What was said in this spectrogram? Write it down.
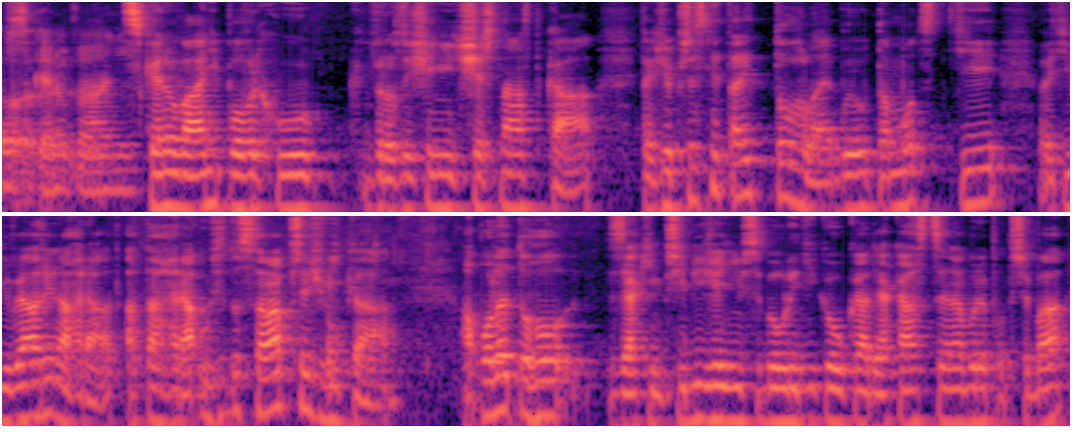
uh, skenování. skenování povrchu v rozlišení 16K. Takže přesně tady tohle budou tam moc ti, ti vývojáři nahrát a ta hra už si to sama přežvíká a podle toho, s jakým přiblížením se budou lidi koukat, jaká scéna bude potřeba,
